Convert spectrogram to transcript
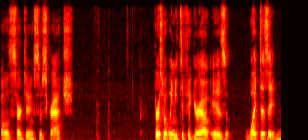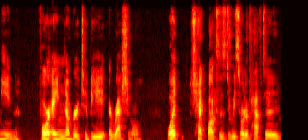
I'll start doing some scratch. First, what we need to figure out is what does it mean for a number to be irrational? What checkboxes do we sort of have to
